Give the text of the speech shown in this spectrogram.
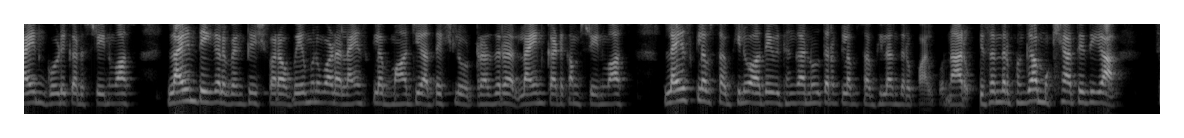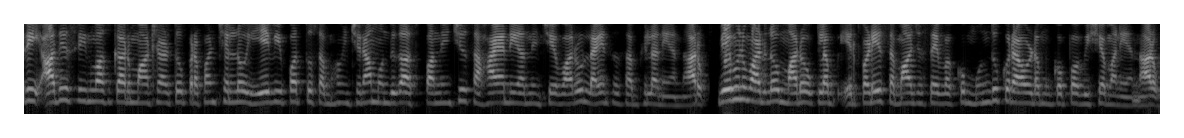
Lion Godikar Srinivas Lion Teegala Venkateswararao Vemulawada Lions Club మాజీ అధ్యక్షులు treasurer Lion Katakam Srinivas Lions Club సభ్యులు అదేవిధంగా నూతన క్లబ్ సభ్యులందరూ పాల్గొన్నారు. ఈ సందర్భంగా ముఖ్య అతిథిగా శ్రీ ఆది శ్రీనివాస్ గారు మాట్లాడుతూ ప్రపంచంలో ఏ విపత్తు సంభవించినా ముందుగా స్పందించి సహాయాన్ని అందించేవారు లయన్స్ సభ్యులని అన్నారు. వేములవాడలో మరో క్లబ్ ఏర్పడి సమాజ సేవకు ముందుకు రావడం గొప్ప విషయమని అన్నారు.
